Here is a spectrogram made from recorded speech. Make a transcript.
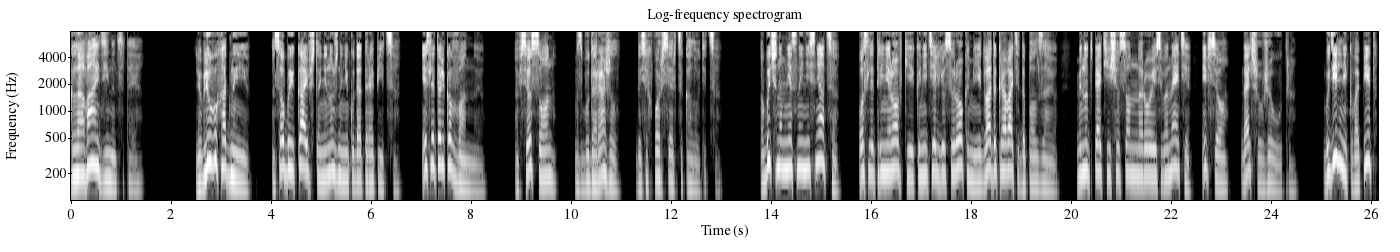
Глава одиннадцатая. Люблю выходные. Особый кайф, что не нужно никуда торопиться. Если только в ванную. А все сон. Взбудоражил, до сих пор сердце колотится. Обычно мне сны не снятся. После тренировки и канителью с уроками едва до кровати доползаю. Минут пять еще сонно роюсь в инете, и все, дальше уже утро. Будильник вопит,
